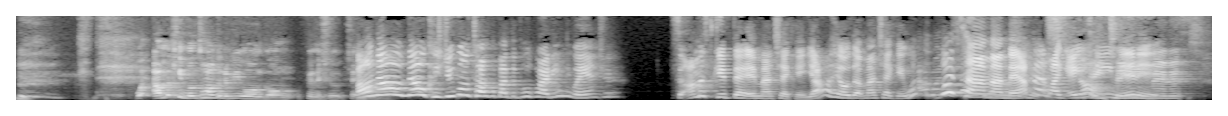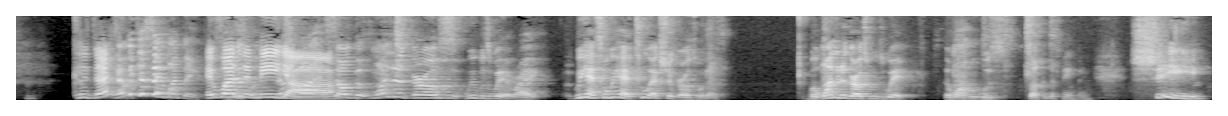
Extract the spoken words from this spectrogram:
Wait, I'm gonna keep on talking if you want to go finish your check. Oh no, no, because you're gonna talk about the pool party anyway, Andrew. So I'm gonna skip that in my check-in. Y'all held up my check-in. What, what time I'm at? I'm at like 18, minutes. Cause that's Let me just say one thing. It wasn't me, y'all. One, so the one of the girls we was with, right? We had so we had two extra girls with us, but one of the girls we was with, the one who was sucking the pink thing, she,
